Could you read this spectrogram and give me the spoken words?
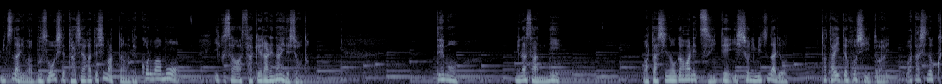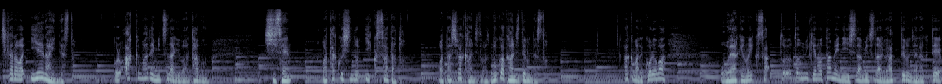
三成は武装して立ち上がってしまったのでこれはもう戦は避けられないでしょうと。でも皆さんに私の側について一緒に三成を叩いてほしいとは私の口からは言えないんですと。これあくまで三成は多分視線私の戦だと私は感じてます。僕は感じてるんですと。あくまでこれは公の戦豊臣家のために石田三成はやってるんじゃなくて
